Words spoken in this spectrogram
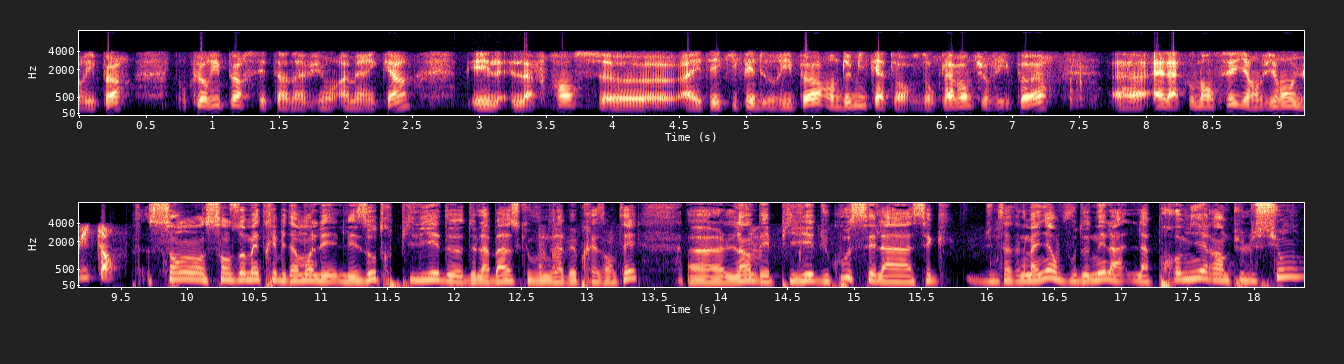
Reaper. Donc le Reaper, c'est un avion américain et la France euh, a été équipée de Reaper en 2014. Donc l'aventure Reaper, euh, elle a commencé il y a environ 8 ans. Sans, sans omettre évidemment les, autres piliers de, la base que vous nous avez présentés, euh, l'un des piliers du coup, c'est d'une certaine manière vous donnez la, la première impulsion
